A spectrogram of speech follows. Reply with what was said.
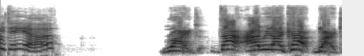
idea. Right, that I mean, I can't. Right,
